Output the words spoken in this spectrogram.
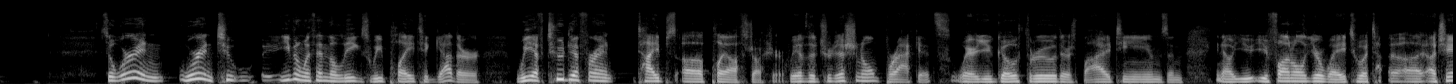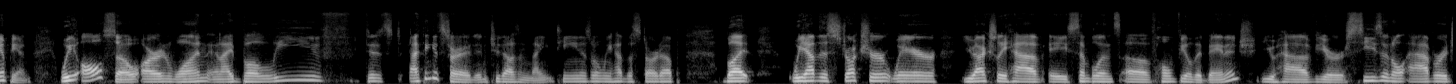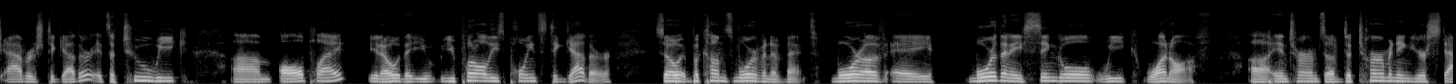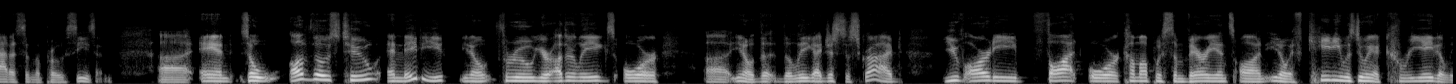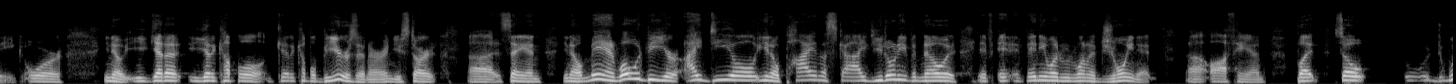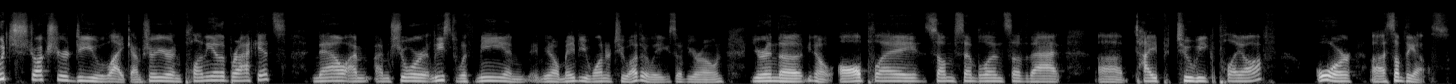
So we're in we're in two even within the leagues we play together, we have two different types of playoff structure. We have the traditional brackets where you go through there's bye teams and you know you you funnel your way to a champion. We also are in one and I believe did it, I think it started in 2019 is when we had the startup, but we have this structure where you actually have a semblance of home field advantage. You have your seasonal average average together. It's a two week um, all play. You know that you you put all these points together, so it becomes more of an event, more of a more than a single week one off. Uh, in terms of determining your status in the pro season. Uh, and so, of those two, and maybe you know through your other leagues or uh, you know the the league I just described, you've already thought or come up with some variants on you know if katie was doing a create a league or you know you get a you get a couple get a couple beers in her and you start uh, saying you know man what would be your ideal you know pie in the sky? You don't even know if if, anyone would want to join it uh, offhand. But so which structure do you like? I'm sure you're in plenty of the brackets now. I'm I'm sure at least with me and you know maybe one or two other leagues of your own, you're in the you know all play, some semblance of that uh, type two week playoff, or uh, something else.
